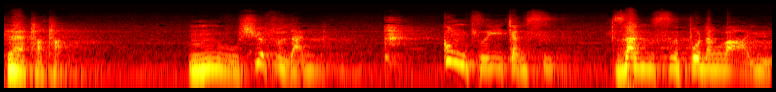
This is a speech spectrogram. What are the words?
来太太，我学夫人，公子已将死。人是不能外遇，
